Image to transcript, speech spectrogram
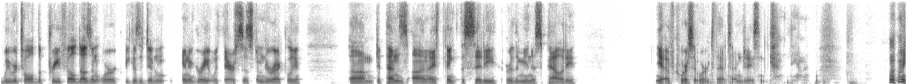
we were told the pre fill doesn't work because it didn't integrate with their system directly. Um, depends on, I think, the city or the municipality. Yeah, of course it worked that time, Jason. God damn it. Let me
